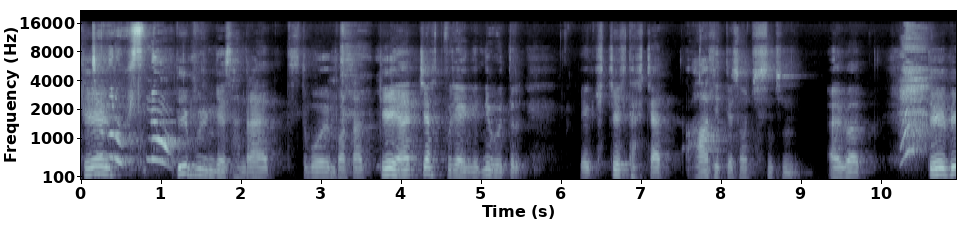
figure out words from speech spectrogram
Тэгээд Үгсэн үү? би бүр ингээ сандраад бөө юм болоод тэгээ яаж яхад бүр яг ингээ нэг өдөр яг хичээл тарчаад хоол идээ суужсэн чинь ойгоод тэгээ би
